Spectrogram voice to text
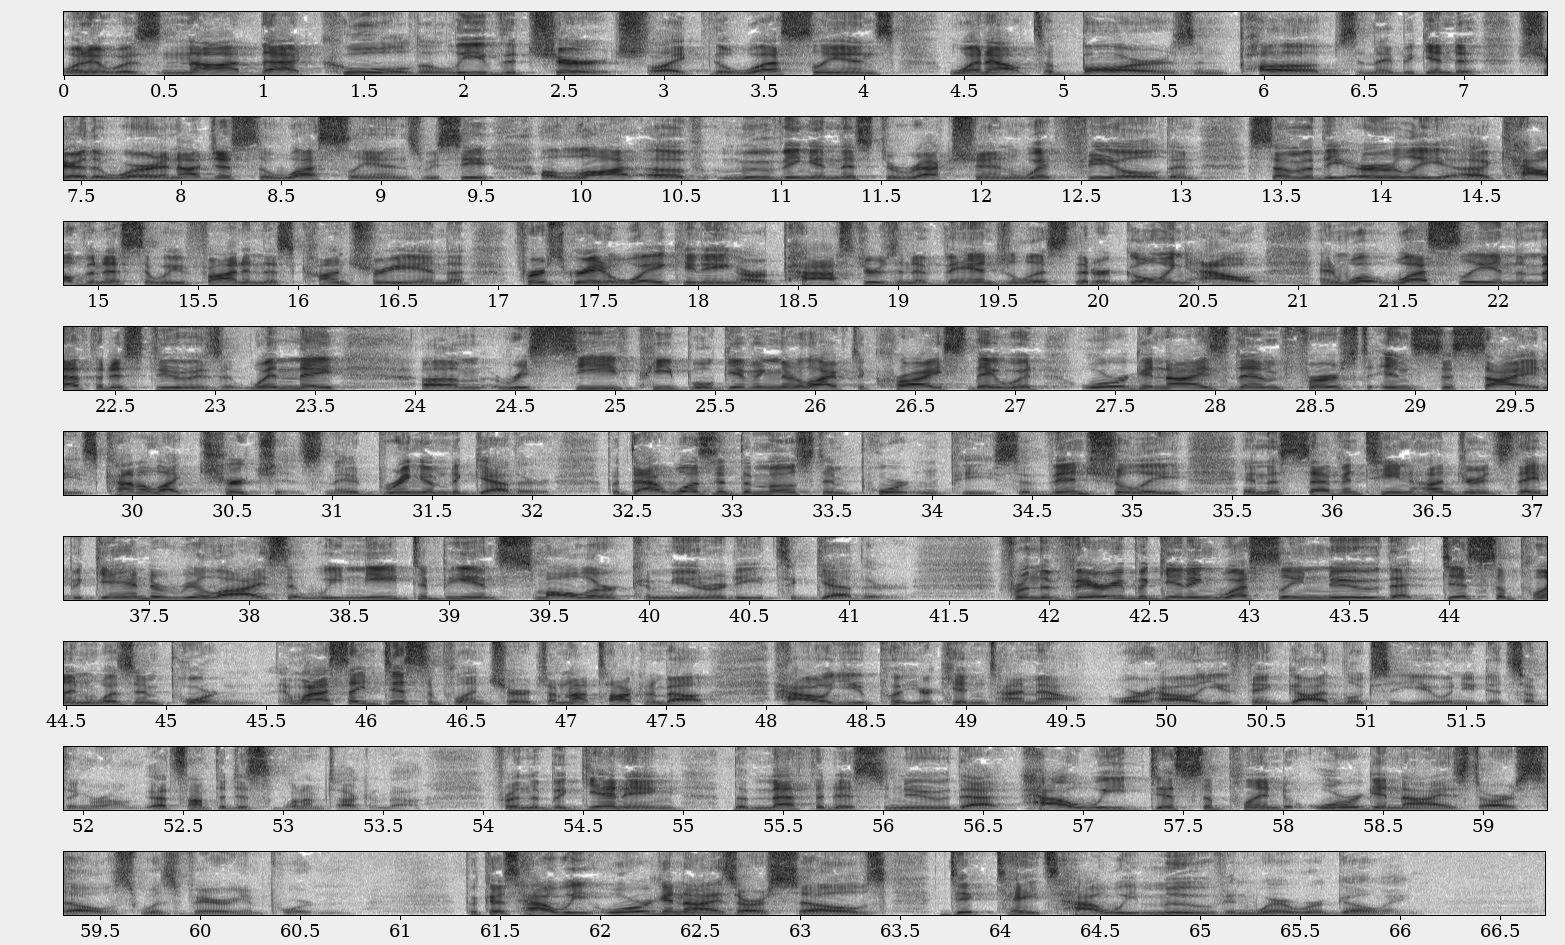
when it was not that cool to leave the church. Like the Wesleyans went out to bars and pubs and they began to share the word. And not just the Wesleyans, we see a lot of moving in this direction. Whitefield and some of the early uh, Calvinists that we find in this country and the First Great Awakening are pastors and evangelists that are going out. And what Wesley and the Methodists do is that when they um, receive people giving their life to Christ, they would organize them first in societies, kind of like churches, and they would bring them together. But that wasn't the most important piece. Eventually, in the 1700s, they began to realize that we need to be in smaller community together. From the very beginning, Wesley knew that discipline was important. And when I say discipline, church, I'm not talking about how you put your kid in timeout or how you think God looks at you when you did something wrong. That's not the discipline I'm talking about. From the beginning, the Methodists knew that how we disciplined, organized ourselves was very important. Because how we organize ourselves dictates how we move and where we're going.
